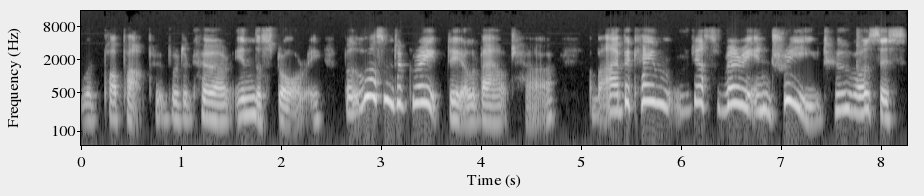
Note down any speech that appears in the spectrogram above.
would pop up. It would occur in the story, but there wasn't a great deal about her. I became just very intrigued. Who was this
